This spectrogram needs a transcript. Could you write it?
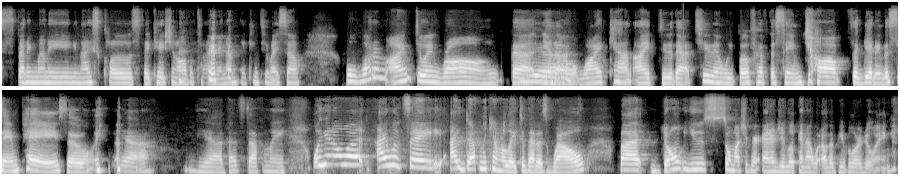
spending money, nice clothes, vacation all the time. and I'm thinking to myself, well, what am I doing wrong that, yeah. you know, why can't I do that too? And we both have the same job, so getting the same pay. So, yeah. Yeah, that's definitely. Well, you know what? I would say I definitely can relate to that as well. But don't use so much of your energy looking at what other people are doing.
